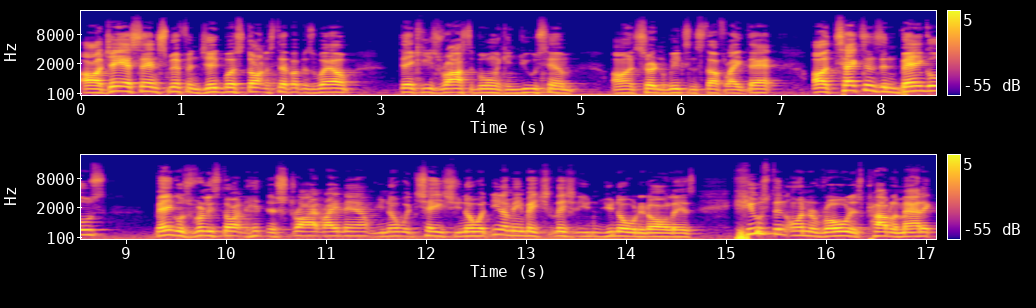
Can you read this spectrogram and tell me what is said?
Uh, JSN Smith-Njigba starting to step up as well. Think he's rosterable and can use him on certain weeks and stuff like that. Uh, Texans and Bengals. Bengals really starting to hit their stride right now. You know what Chase, you know what you know. What I mean, basically, you, you know what it all is. Houston on the road is problematic.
